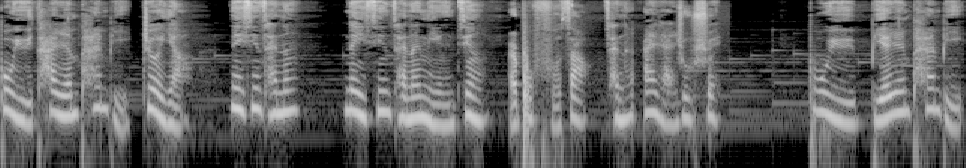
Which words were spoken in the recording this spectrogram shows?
不与他人攀比，这样内心才能内心才能宁静而不浮躁，才能安然入睡。不与别人攀比，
